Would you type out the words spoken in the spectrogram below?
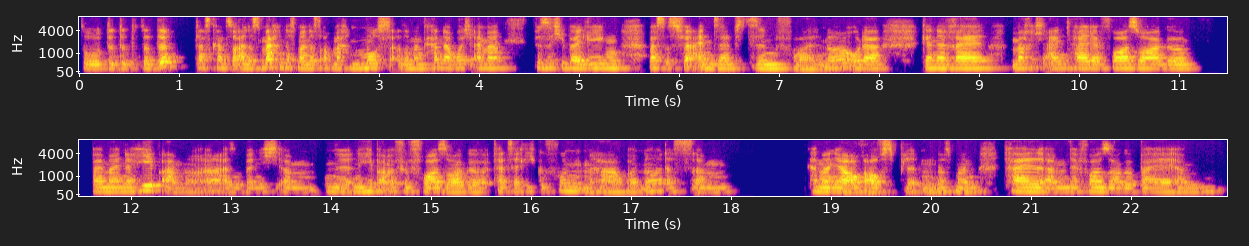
so, das kannst du alles machen, dass man das auch machen muss. Also man kann da ruhig einmal für sich überlegen, was ist für einen selbst sinnvoll. Ne? Oder generell mache ich einen Teil der Vorsorge bei meiner Hebamme, also wenn ich ähm, eine, eine, Hebamme für Vorsorge tatsächlich gefunden habe. Ne, das ähm, kann man ja auch aufsplitten, dass man Teil ähm, der Vorsorge bei ähm,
